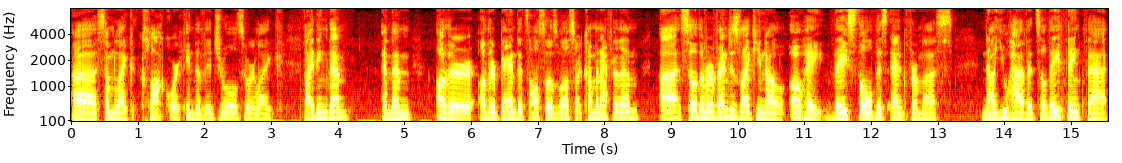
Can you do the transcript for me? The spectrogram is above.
uh some like clockwork individuals who are like fighting them. And then other other bandits also as well start coming after them. Uh so the revenge is like you know oh hey they stole this egg from us. Now you have it. So they think that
